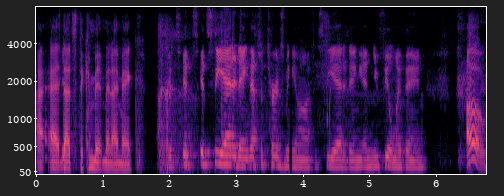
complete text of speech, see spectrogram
I, I, that's the commitment I make. It's it's it's the editing. That's what turns me off. It's the editing, and you feel my pain. Oh,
